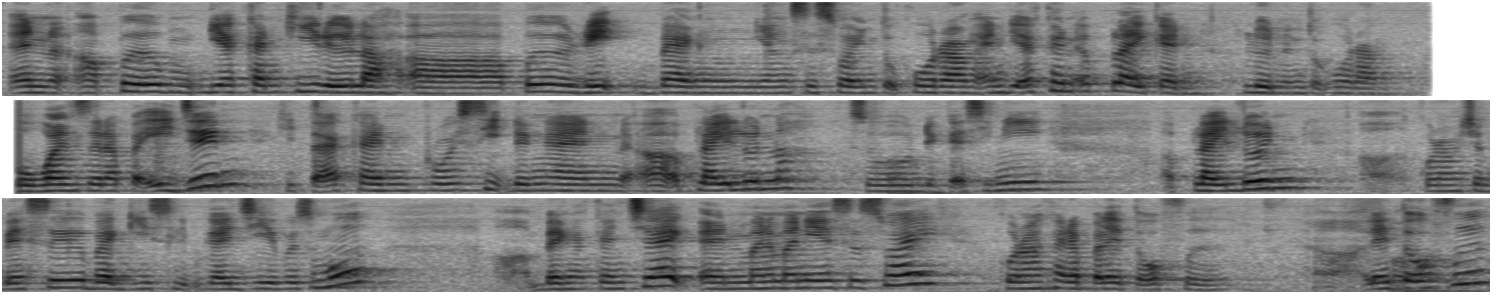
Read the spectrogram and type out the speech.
and apa dia akan kira lah uh, apa rate bank yang sesuai untuk korang and dia akan apply kan loan untuk korang. So once dah dapat agent, kita akan proceed dengan uh, apply loan lah. So dekat sini apply loan uh, korang macam biasa bagi slip gaji apa semua uh, bank akan check and mana-mana yang sesuai korang akan dapat letter offer uh, letter oh. offer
